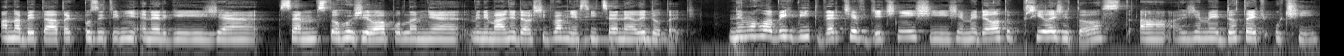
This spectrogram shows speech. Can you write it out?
a nabitá tak pozitivní energií, že jsem z toho žila podle mě minimálně další dva měsíce, ne doteď. Nemohla bych být Verče vděčnější, že mi dala tu příležitost a že mi doteď učí.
